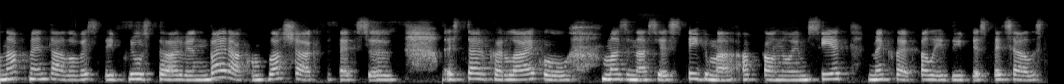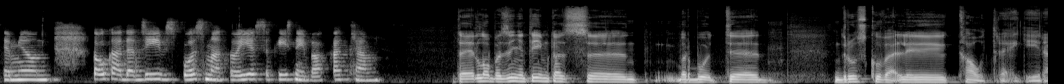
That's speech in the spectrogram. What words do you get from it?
un ap mentālo veselību kļūst arvien vairāk un plašāk. Tāpēc es ceru, ka ar laiku mazināsies stigma, apkaunojums iet, meklēt palīdzību pie speciālistiem. Ja, un kaut kādā dzīves posmā to iesaka īstenībā katram. Tā ir laba ziņa tiem, kas eh, varbūt eh, drusku vēl kautrīgi ir,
